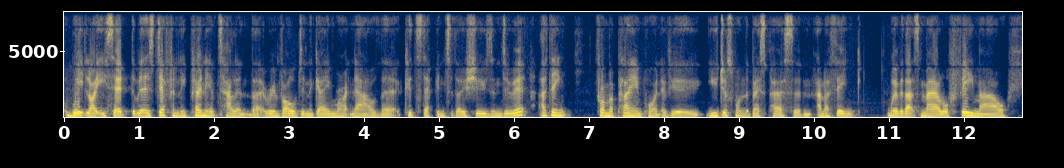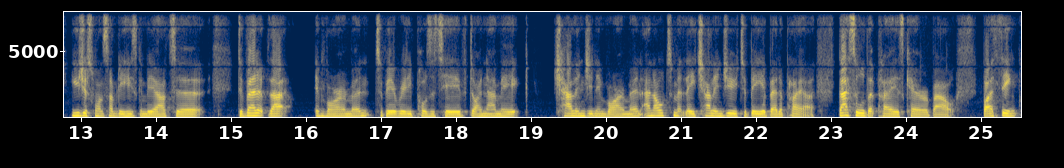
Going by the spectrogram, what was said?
we, like you said, there's definitely plenty of talent that are involved in the game right now that could step into those shoes and do it. I think from a playing point of view, you just want the best person, and I think whether that's male or female, you just want somebody who's going to be able to develop that environment to be a really positive, dynamic, challenging environment and ultimately challenge you to be a better player. That's all that players care about. But I think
